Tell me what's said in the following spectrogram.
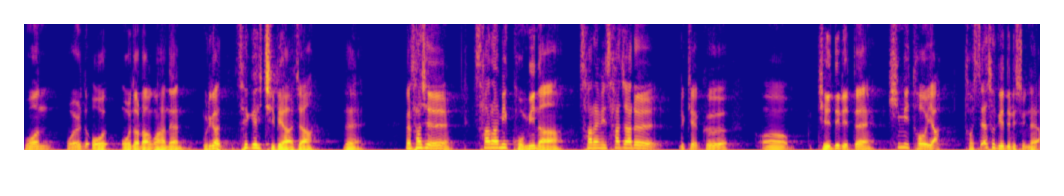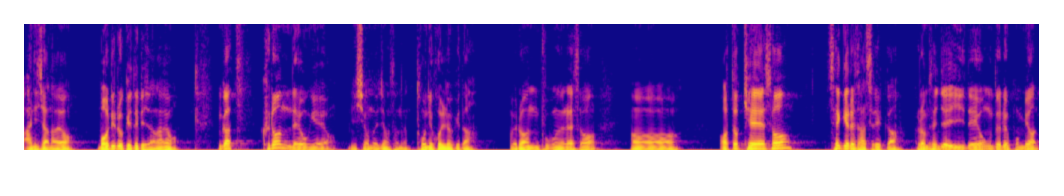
원 월드 오더라고 하는 우리가 세계 지배하자. 네. 그러니까 사실 사람이 곰이나 사람이 사자를 이렇게 그 어, 길들일 때 힘이 더 약, 더 세서 길들일 수 있나요? 아니잖아요. 머리로 길들이잖아요. 그러니까 그런 내용이에요. 이 시온 의정서는 돈이 권력이다. 뭐 이런 부분을 해서 어, 어떻게 해서 세계를 다스릴까? 그러면서 이제 이 내용들을 보면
